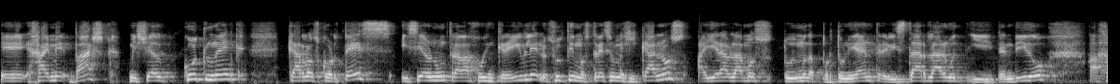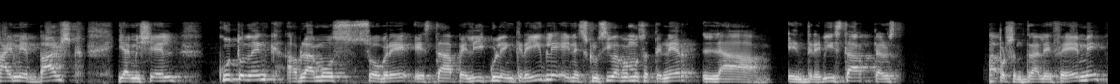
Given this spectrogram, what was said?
eh, Jaime Bashk, Michelle Kutlenk, Carlos Cortés hicieron un trabajo increíble. Los últimos tres son mexicanos. Ayer hablamos, tuvimos la oportunidad de entrevistar largo y tendido a Jaime Bashk y a Michelle Kutulenk, hablamos sobre esta película increíble. En exclusiva vamos a tener la entrevista, claro, por Central FM,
